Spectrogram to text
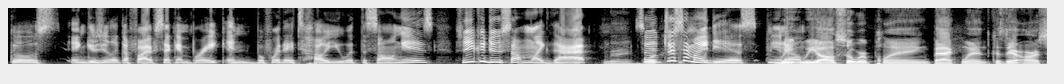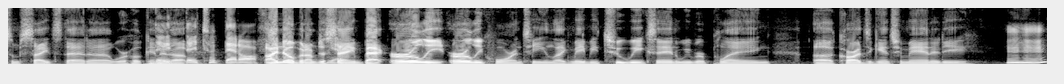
goes and gives you like a five second break and before they tell you what the song is. So you could do something like that. Right. So Well, just some ideas, you we, know. we also were playing back when because there are some sites that uh, were hooking they it up. they took that off. I know, but I'm just Yeah. saying back early, early quarantine, like maybe two weeks in, we were playing uh, Cards Against Humanity. mm-hmm.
